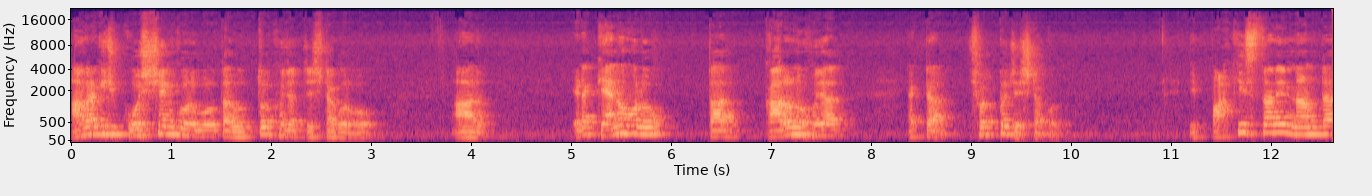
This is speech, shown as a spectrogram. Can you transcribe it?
আমরা কিছু কোশ্চেন করব, তার উত্তর খোঁজার চেষ্টা করব। আর এটা কেন হলো, তার কারণও খোঁজার একটা ছোট্ট চেষ্টা করব। এই পাকিস্তানের নামটা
